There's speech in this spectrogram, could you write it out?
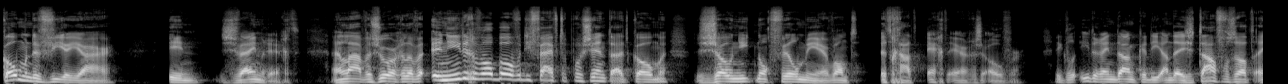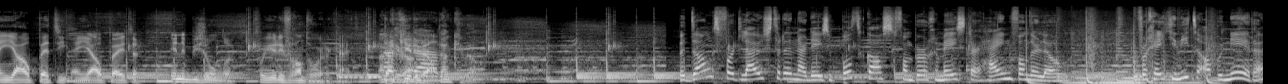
komende vier jaar in Zwijnrecht. En laten we zorgen dat we in ieder geval boven die 50% uitkomen. Zo niet nog veel meer, want het gaat echt ergens over. Ik wil iedereen danken die aan deze tafel zat. En jou, Patty, en jou, Peter, in het bijzonder voor jullie verantwoordelijkheid. Dank jullie wel. Dankjewel. Bedankt voor het luisteren naar deze podcast van burgemeester Hein van der Loo. Vergeet je niet te abonneren,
